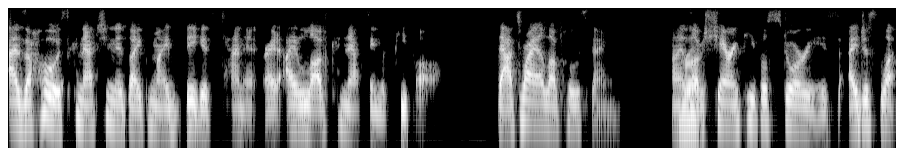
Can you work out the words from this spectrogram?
as a host connection is like my biggest tenant right? I love connecting with people. That's why i love hosting. I right. love sharing people's stories. I just love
